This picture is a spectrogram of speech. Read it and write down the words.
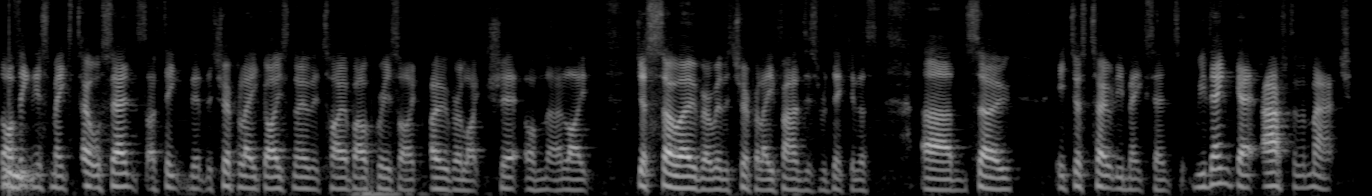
I think this makes total sense. I think that the AAA guys know that Taya Valkyrie is like over like shit on the like just so over with the AAA fans. It's ridiculous. Um, so it just totally makes sense. We then get after the match,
